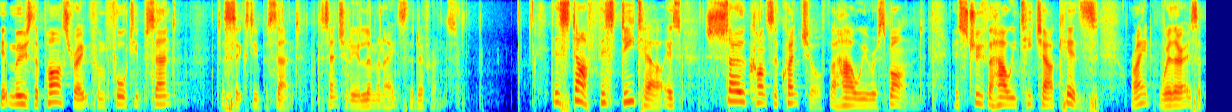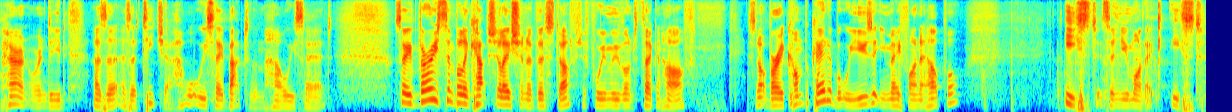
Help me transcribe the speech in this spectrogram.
it moves the pass rate from 40% to 60%. Essentially eliminates the difference. This stuff, this detail is so consequential for how we respond. It's true for how we teach our kids, right? Whether it's a parent or indeed as a, as a teacher, how, what we say back to them, how we say it. So a very simple encapsulation of this stuff before we move on to the second half. It's not very complicated, but we use it. You may find it helpful. East, it's a mnemonic, east.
